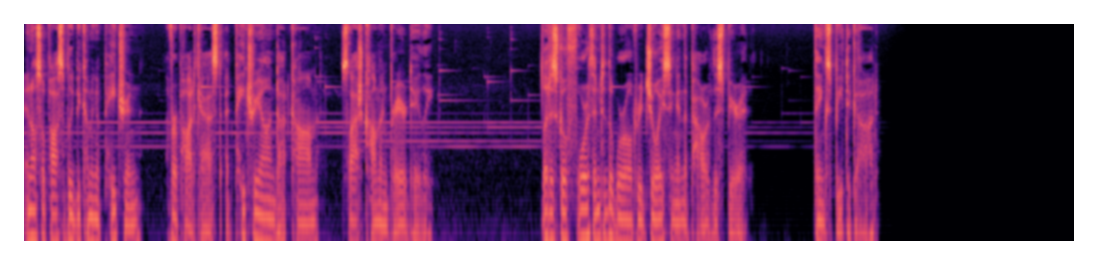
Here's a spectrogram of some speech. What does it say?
and also possibly becoming a patron of our podcast at patreon.com slash common prayer daily. Let us go forth into the world rejoicing in the power of the Spirit. Thanks be to God.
